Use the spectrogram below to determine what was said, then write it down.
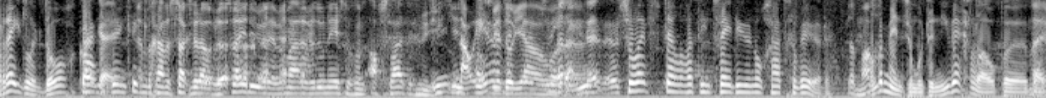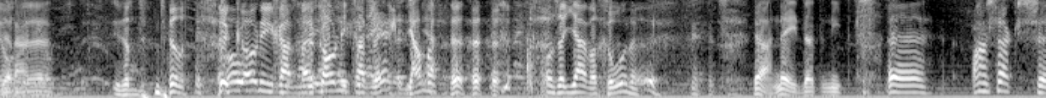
redelijk doorgekomen, denk ik. En we gaan het straks weer over de tweede uur hebben, maar we doen eerst nog een afsluitend muziekje. Nou, eerst even door jou. Bedankt. Zullen we even vertellen wat in tweede uur nog gaat gebeuren? Dat mag. Want de mensen moeten niet weglopen bij de radio. eh, dat, de, de koning gaat mee. de koning gaat weg, jammer. Anders had jij wat gewonnen. Ja, nee, dat niet. Eh, we gaan straks eh,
